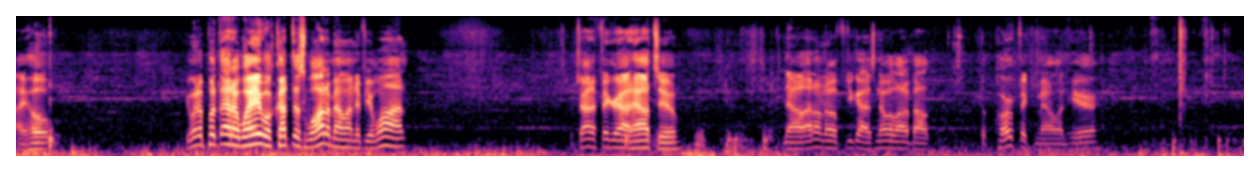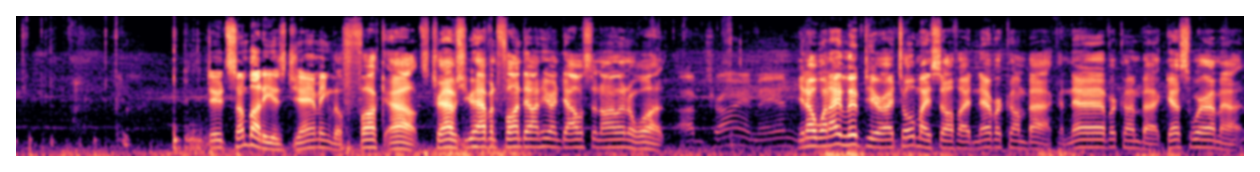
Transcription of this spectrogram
I hope. You want to put that away? We'll cut this watermelon if you want. Try to figure out how to. Now I don't know if you guys know a lot about the perfect melon here. Dude, somebody is jamming the fuck out. Travis, you having fun down here in Galveston Island or what? I'm. You know, when I lived here, I told myself I'd never come back. I'd never come back. Guess where I'm at?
